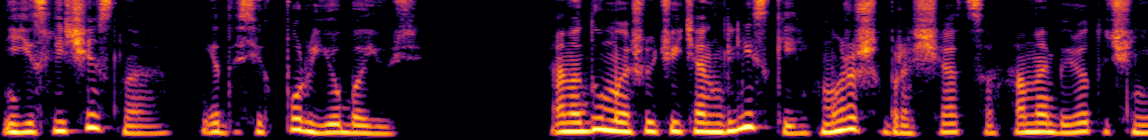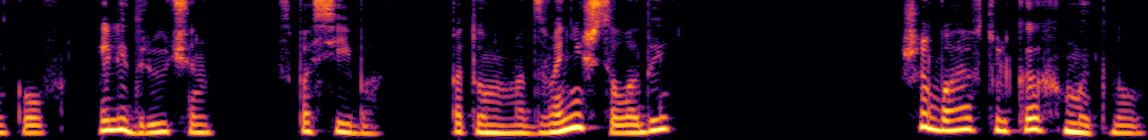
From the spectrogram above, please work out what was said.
И если честно, я до сих пор ее боюсь. Она думаешь учить английский, можешь обращаться, она берет учеников. Или Дрючин. Спасибо. Потом отзвонишься, лады? Шибаев только хмыкнул.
